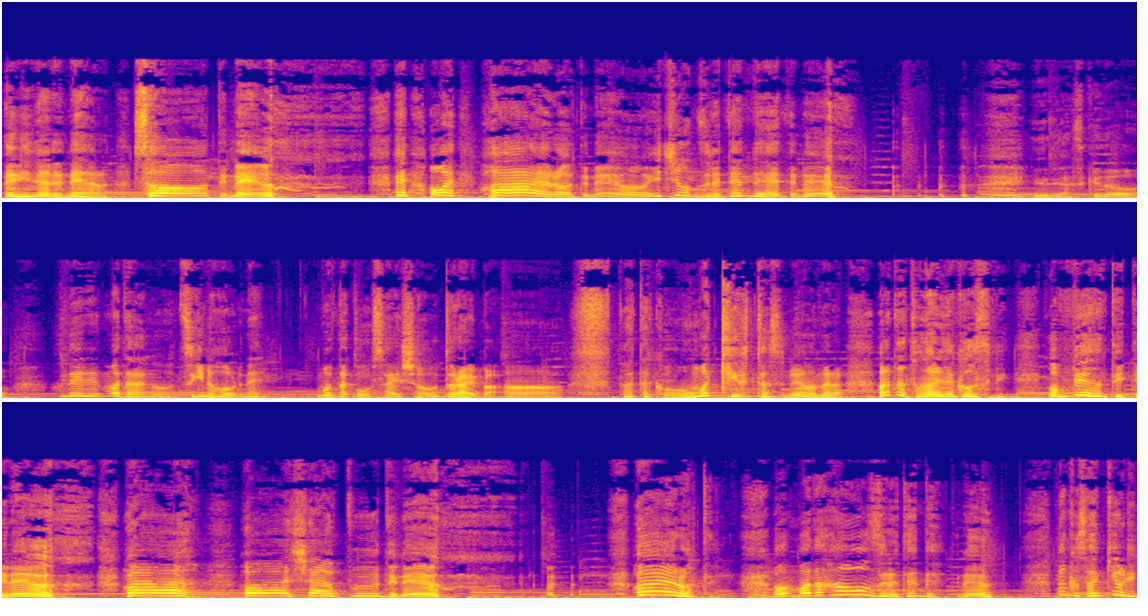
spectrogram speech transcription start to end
で、みんなでね、あの、そうってね、え、お前、ファーやろってね、うん一音ずれてんでってね、言うんですけど、で、またあの、次のホールね、またこう最初のドライバー、あー。またこう思いっきり振ったんですね。ほんなら、また隣のコースに、こうビューンって言ってね、う んファーファーシャープってね、うんファーやろって。あ、まだ半音ずれてんでってね。なんかさっきより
